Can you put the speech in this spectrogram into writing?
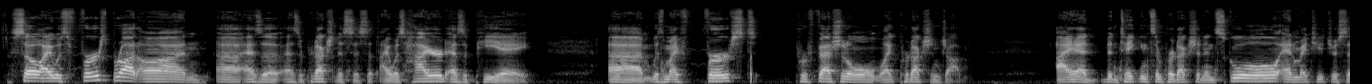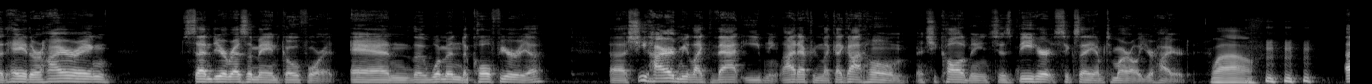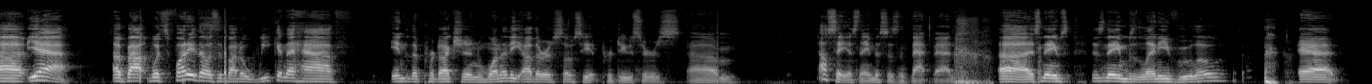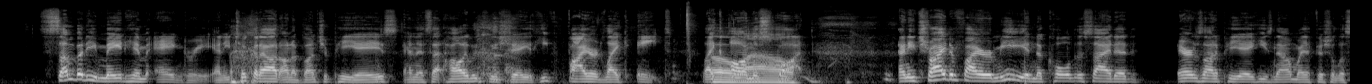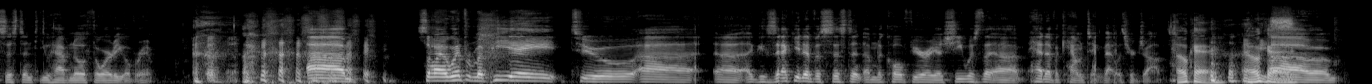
So I was first brought on uh, as a as a production assistant. I was hired as a PA. Um, was my first professional like production job. I had been taking some production in school, and my teacher said, "Hey, they're hiring. Send your resume and go for it." And the woman Nicole Furia, uh, she hired me like that evening, that afternoon. Like I got home, and she called me and she says, "Be here at six a.m. tomorrow. You're hired." Wow. Uh, yeah. About what's funny though is about a week and a half into the production, one of the other associate producers, um, I'll say his name. This isn't that bad. Uh, his name's his name's Lenny Vulo, and somebody made him angry, and he took it out on a bunch of PAs. And it's that Hollywood cliche. He fired like eight, like Oh, on the spot. And he tried to fire me, and Nicole decided, Aaron's not a PA. He's now my official assistant. You have no authority over him. um, so I went from a PA to uh, uh, executive assistant of Nicole Furia. She was the uh, head of accounting. That was her job. Okay. Okay. Um,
